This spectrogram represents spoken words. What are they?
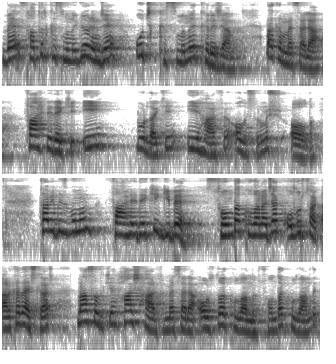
ve satır kısmını görünce uç kısmını kıracağım. Bakın mesela Fahri'deki I buradaki i harfi oluşturmuş oldu. Tabi biz bunun Fahri'deki gibi sonda kullanacak olursak arkadaşlar nasıl ki H harfi mesela ortada kullandık sonda kullandık.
